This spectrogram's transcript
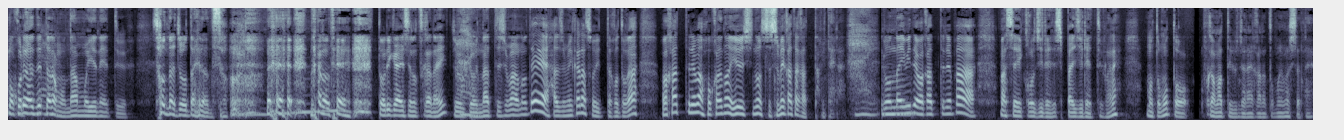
もうこれが出たらもう何も言えねえっていう。そんな状態なんですよ。なので、取り返しのつかない状況になってしまうので、はい、初めからそういったことが分かってれば、他の融資の進め方があったみたいな。はい。いろんな意味で分かってれば、まあ成功事例、失敗事例っていうかね、もっともっと深まっているんじゃないかなと思いましたね。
